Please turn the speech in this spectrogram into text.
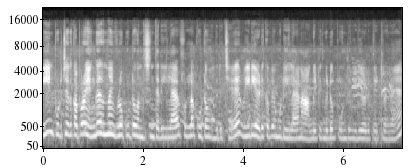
மீன் பிடிச்சதுக்கப்புறம் எங்கே இருந்தால் இவ்வளோ கூட்டம் வந்துச்சுன்னு தெரியல. ஃபுல்லாக கூட்டம் வந்துடுச்சு. வீடியோ எடுக்கவே முடியல. நான் அங்கிட்டு இங்கிட்டும் பூந்து வீடியோ எடுத்துகிட்டு இருந்தேன்.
